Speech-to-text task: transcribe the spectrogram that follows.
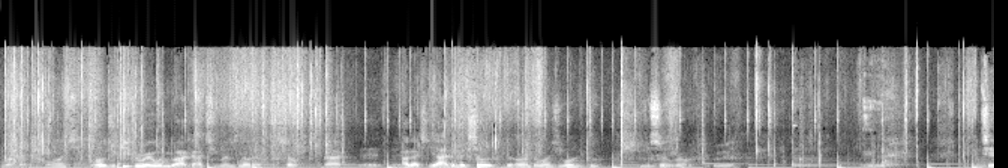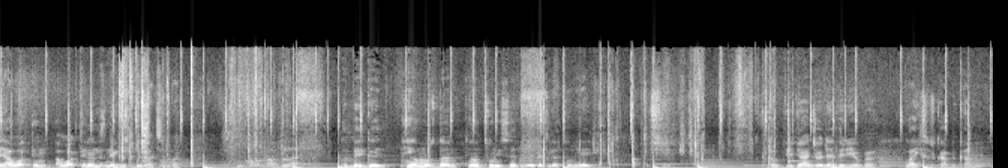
Boy got lunch. As long as you keep it real with me, bro, I got you, man. Just know that for sure. God. Yeah, I got you. Yeah, I had to make sure the uh, the ones you wanted to. For sure, bro. for real. But yeah, I walked in. I walked in on this nigga. Look what he watching, bro. On my block. That bit good. He almost done. He on 27. Yeah, I guess he got 28. But. Hope if y'all enjoyed that video, bro, like, subscribe, and comment.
